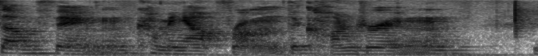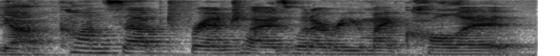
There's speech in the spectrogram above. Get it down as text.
something coming out from the Conjuring Yeah. concept, franchise, whatever you might call it.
